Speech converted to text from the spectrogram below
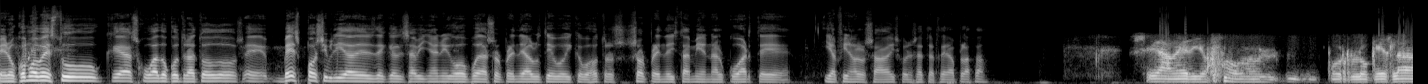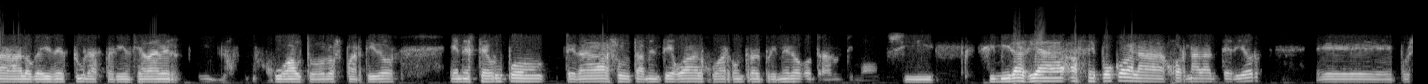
Pero ¿cómo ves tú que has jugado contra todos? Eh, ¿Ves posibilidades de que el Sabiñánigo pueda sorprender al Utebo y que vosotros sorprendéis también al Cuarte y al final los hagáis con esa tercera plaza? Sí, a ver, yo por lo que es la, lo que dices tú, la experiencia de haber jugado todos los partidos en este grupo te da absolutamente igual jugar contra el primero o contra el último. Si, si miras ya hace poco a la jornada anterior, eh, pues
